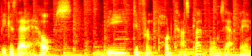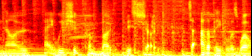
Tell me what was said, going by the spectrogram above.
because that helps the different podcast platforms out there know, hey, we should promote this show to other people as well.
